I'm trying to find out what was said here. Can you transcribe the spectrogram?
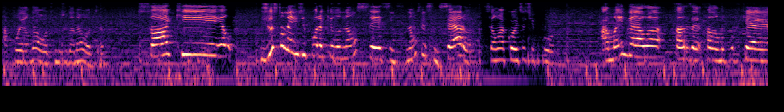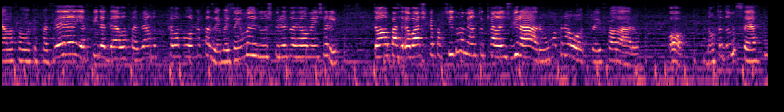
apoiando a outra, uma ajudando a outra. Só que eu, justamente por aquilo não ser, não ser sincero, são uma coisa tipo a mãe dela fazer, falando porque ela falou que ia fazer e a filha dela fazendo porque ela falou que ia fazer, mas nenhuma das duas queria estar realmente ali. Então eu acho que a partir do momento que elas viraram uma para outra e falaram, ó, oh, não tá dando certo,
